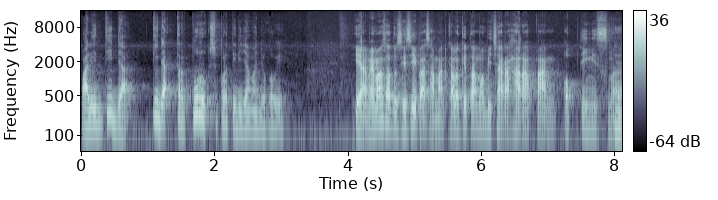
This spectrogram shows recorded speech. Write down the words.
Paling tidak tidak terpuruk seperti di zaman Jokowi. Ya, memang satu sisi Pak Samad, kalau kita mau bicara harapan, optimisme,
